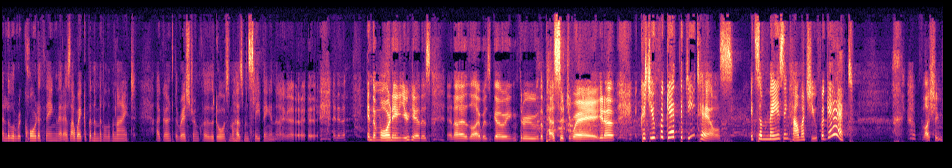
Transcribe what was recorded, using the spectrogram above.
a little recorder thing that as I wake up in the middle of the night, I go into the restroom, close the door, so my husband's sleeping, and then I, uh, and in the, in the morning you hear this, and as I was going through the passageway, you know, because you forget the details. It's amazing how much you forget. Blushing.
